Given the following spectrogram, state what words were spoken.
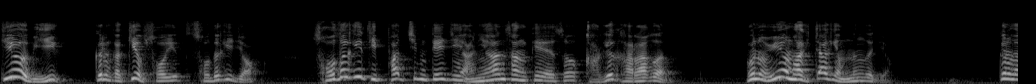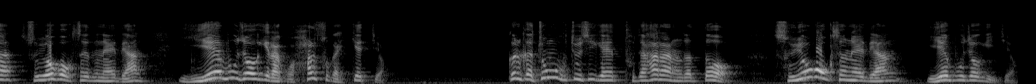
기업 이익, 그러니까 기업 소득, 소득이죠. 소득이 뒷받침되지 아니한 상태에서 가격 하락은 그거는 위험하기 짝이 없는 거죠. 그러니까 수요 곡선에 대한 이해 부족이라고 할 수가 있겠죠. 그러니까 중국 주식에 투자하라는 것도 수요 곡선에 대한 이해 부족이죠.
